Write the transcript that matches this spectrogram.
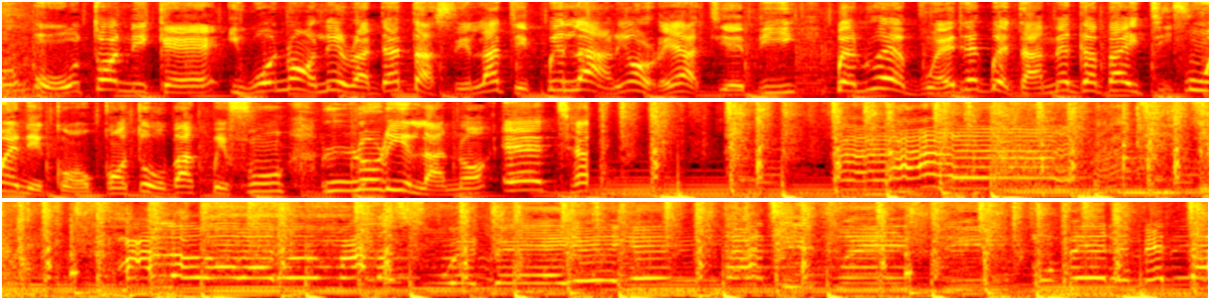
o. òótọ́ ni kẹ ìwọ náà lè ra dátà sí láti pín láàárín ọ̀rẹ́ àti ẹbí pẹ̀lú ẹ̀bùn ẹ̀ẹ́dẹ́gbẹ̀ta mẹ́gábáìtì fún ẹnìkọ̀ọ̀kan tó o bá pè fún lórí ìlànà airtel. má lọ wàrà ló má lọ sùn ẹgbẹ́ yeye thirty twenty béèrè mẹ́ta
